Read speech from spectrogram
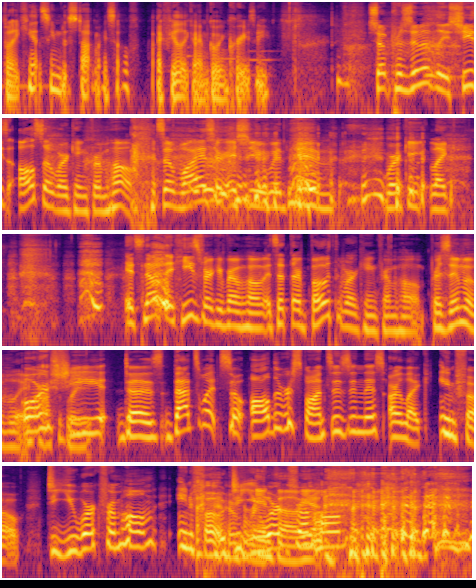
but I can't seem to stop myself. I feel like I'm going crazy. So presumably she's also working from home. So why is her issue with him working like it's not that he's working from home, it's that they're both working from home, presumably. or possibly. she does that's what so all the responses in this are like info do you work from home info do you Info, work from yeah. home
